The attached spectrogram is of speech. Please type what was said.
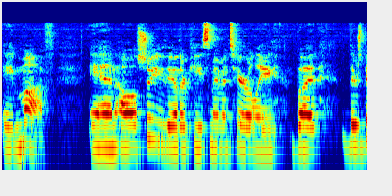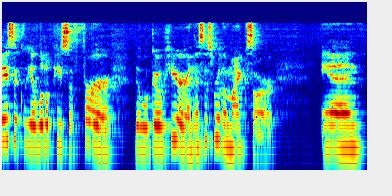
a muff, and I'll show you the other piece momentarily, but there's basically a little piece of fur that will go here, and this is where the mics are. And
